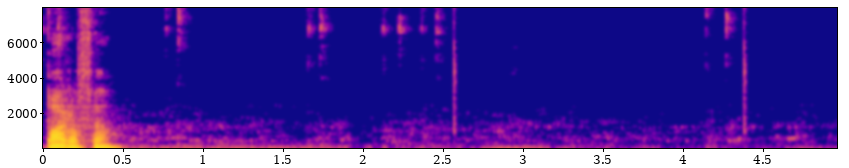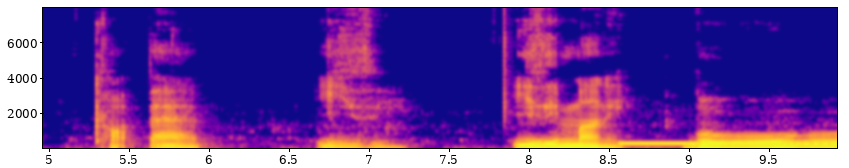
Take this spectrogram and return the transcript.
Bottle fell. Caught that. Easy. Easy money. Boop.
